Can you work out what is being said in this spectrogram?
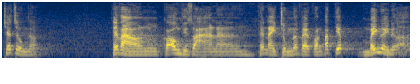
chết chung rồi thế vào, có ông thì dọa là thế này trùng nó về còn bắt tiếp mấy người nữa.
